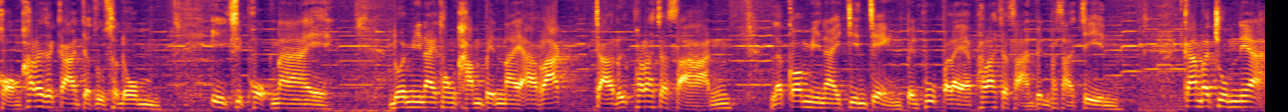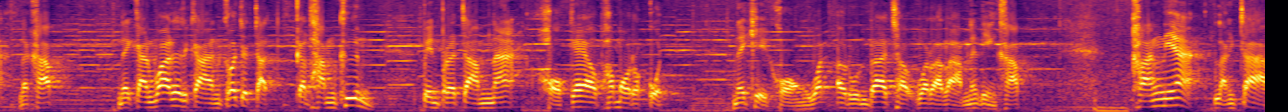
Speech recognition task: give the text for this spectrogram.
ของข้าราชการจตุสดมอีก 16 นาย โดยมีนายทองคำเป็นนายอารักษ์จารึกพระราชสาร แล้วก็มีนายจีนเจ่ง เป็นผู้แปลพระราชสารเป็นภาษาจีน การประชุมเนี่ยนะครับในการว่าราชการก็จะจัดกระทำขึ้น เป็นประจำณหอแก้วพระมรกตในเขตของวัดอรุณราชวรารามนั่นเองครับ รั้งเนี้ยหลังจาก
